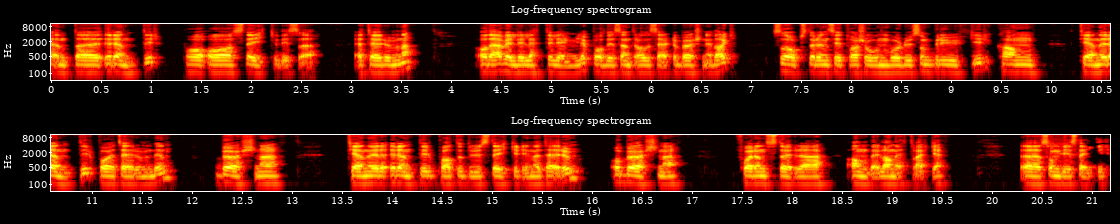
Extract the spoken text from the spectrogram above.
hente renter på å stake disse Ethereumene. Og det er veldig lett tilgjengelig på de sentraliserte børsene i dag. Så det oppstår en situasjon hvor du som bruker kan tjene renter på Ethereumen din. Børsene tjener renter på at du staker din Ethereum, og børsene får en større andel av nettverket eh, som de staker.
